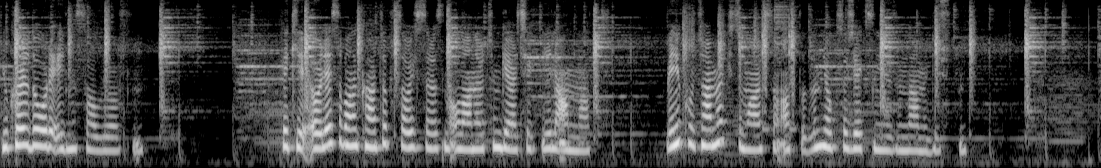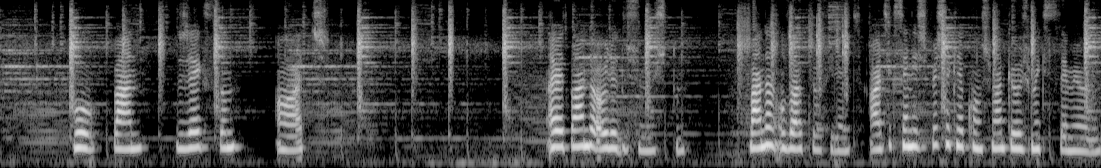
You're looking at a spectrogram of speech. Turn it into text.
Yukarı doğru elini sallıyorsun. Peki öyleyse bana Kartopu Savaşı sırasında olanları tüm gerçekliğiyle anlat. Beni kurtarmak için ağaçtan atladın yoksa Jackson yüzünden mi düştün? Bu, ben, Jackson, ağaç. Evet ben de öyle düşünmüştüm. Benden uzak dur Flint. Artık seni hiçbir şekilde konuşmak, görüşmek istemiyorum.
